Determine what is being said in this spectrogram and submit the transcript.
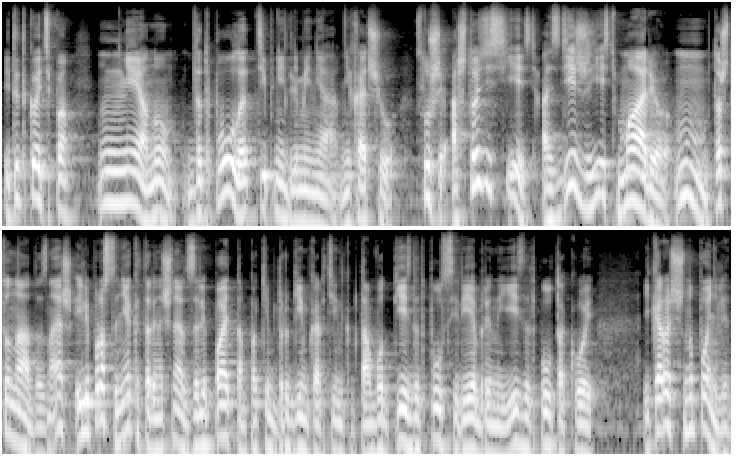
и ты такой, типа, не, ну, Дэдпул, это тип не для меня, не хочу. Слушай, а что здесь есть? А здесь же есть Марио, Ммм, то, что надо, знаешь? Или просто некоторые начинают залипать там по каким-то другим картинкам. Там вот есть Дэдпул серебряный, есть Дэдпул такой. И, короче, ну поняли,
